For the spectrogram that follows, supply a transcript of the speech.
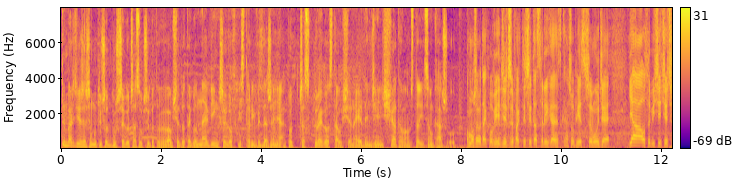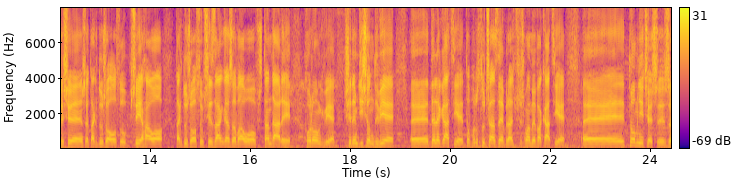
Tym bardziej, że Szemut już od dłuższego czasu przygotowywał się do tego największego w historii wydarzenia, podczas którego stał się na jeden dzień światową stolicą Kaszub. Możemy tak powiedzieć, że faktycznie ta stolika Kaszub jest w Szemudzie. Ja osobiście cieszę się, że tak dużo osób przyjechało, tak dużo osób się zaangażowało w sztandary, chorągwie, 72 e, delegacje. To po prostu trzeba zebrać, przecież mamy wakacje. E, to mnie cieszy, że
